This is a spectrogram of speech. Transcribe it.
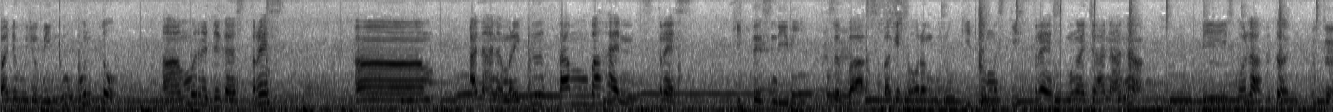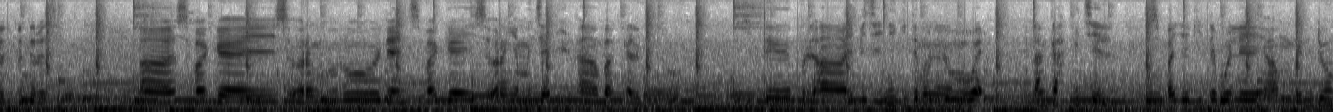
pada hujung minggu untuk uh, meredakan stres um, anak-anak mereka tambahan stres kita sendiri sebab sebagai seorang guru kita mesti stres mengajar anak-anak di sekolah betul Betul, betul Rozi. Uh, sebagai seorang guru dan sebagai seorang yang menjadi uh, bakal guru, kita per, uh, APG ini kita perlu buat langkah kecil supaya kita boleh um, bendung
